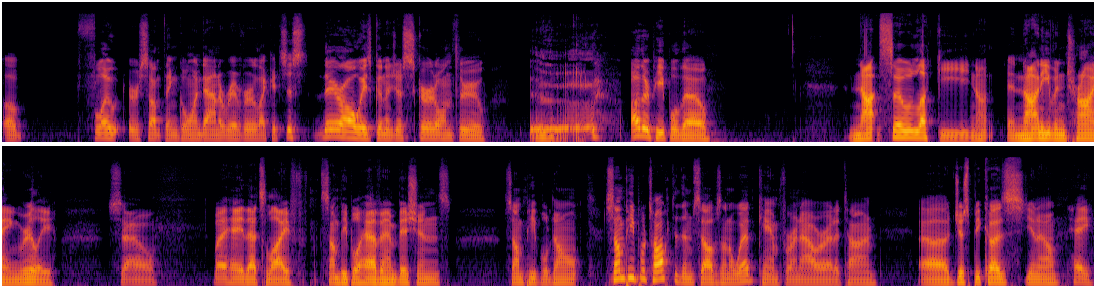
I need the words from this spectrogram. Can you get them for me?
a float or something going down a river, like it's just they're always going to just skirt on through. Other people though, not so lucky, not and not even trying really. So, but hey, that's life. Some people have ambitions, some people don't. Some people talk to themselves on a webcam for an hour at a time, uh, just because you know, hey,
